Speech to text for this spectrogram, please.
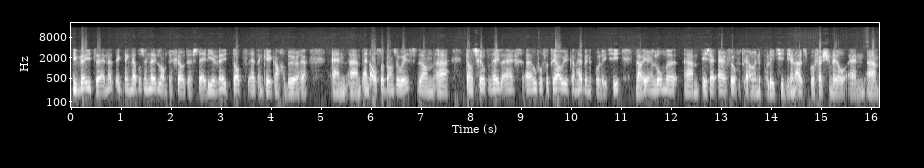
die weten, en net, ik denk net als in Nederland in grotere steden, je weet dat het een keer kan gebeuren. En, um, en als dat dan zo is, dan, uh, dan scheelt het heel erg uh, hoeveel vertrouwen je kan hebben in de politie. Nou, hier in Londen um, is er erg veel vertrouwen in de politie. Die zijn uiterst professioneel. En um,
